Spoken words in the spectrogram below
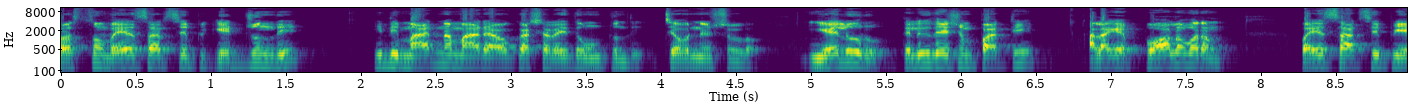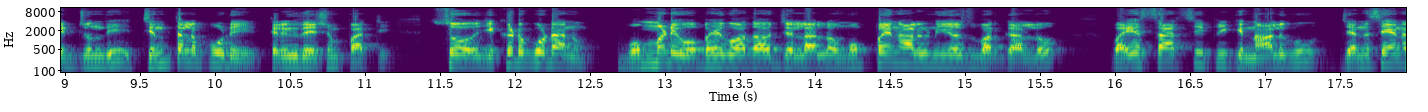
ప్రస్తుతం వైఎస్ఆర్సీపీకి ఎడ్జుంది ఉంది. ఇది మారిన మారే అవకాశాలు అయితే ఉంటుంది చివరి నిమిషంలో. ఏలూరు తెలుగుదేశం పార్టీ అలాగే పోలవరం వైఎస్ఆర్సీపీ ఎడ్జ్ ఉంది. చింతలపూడి తెలుగుదేశం పార్టీ. సో ఇక్కడ కూడాను ఉమ్మడి ఉభయ గోదావరి జిల్లాలో ముప్పై నాలుగు నియోజకవర్గాల్లో వైఎస్ఆర్సీపీకి నాలుగు జనసేన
